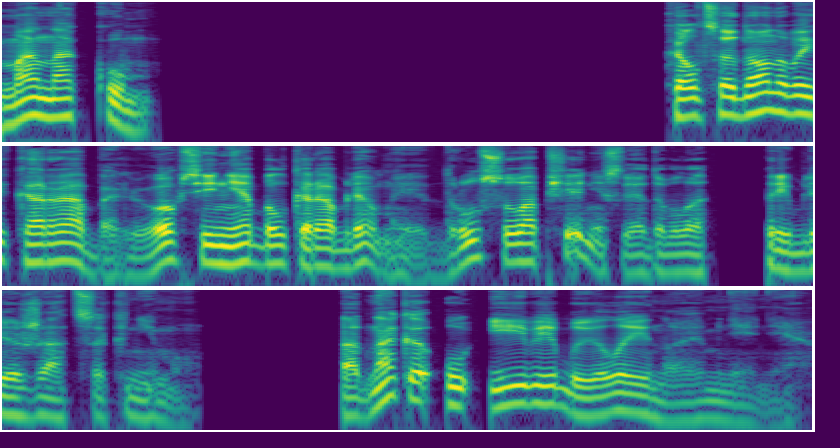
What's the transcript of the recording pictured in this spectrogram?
Манакум. Халцедоновый корабль вовсе не был кораблем, и Друсу вообще не следовало приближаться к нему. Однако у Иви было иное мнение.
